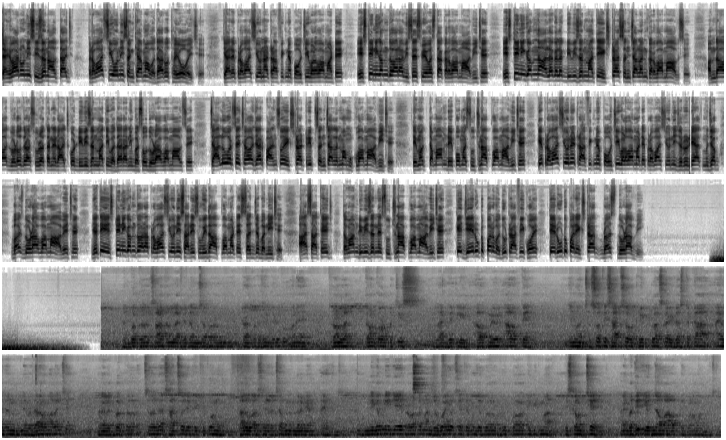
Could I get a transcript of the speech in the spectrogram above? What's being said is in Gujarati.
તહેવારોની સિઝન આવતા જ પ્રવાસીઓની સંખ્યામાં વધારો થયો હોય છે. ત્યારે પ્રવાસીઓના ટ્રાફિકને પહોંચી વળવા માટે એસટી નિગમ દ્વારા વિશેષ વ્યવસ્થા કરવામાં આવી છે. એસટી નિગમના અલગ અલગ ડિવિઝનમાંથી એક્સ્ટ્રા સંચાલન કરવામાં આવશે. અમદાવાદ, વડોદરા, સુરત અને રાજકોટ ડિવિઝનમાંથી વધારાની બસો દોડાવવામાં આવશે. ચાલુ વર્ષે છ હજાર પાંચસો એક્સ્ટ્રા ટ્રીપ સંચાલનમાં મૂકવામાં આવી છે. તેમજ તમામ ડેપોમાં સૂચના આપવામાં આવી છે કે પ્રવાસીઓને ટ્રાફિકને પહોંચી વળવા માટે પ્રવાસીઓની જરૂરિયાત મુજબ બસ દોડાવવામાં આવે છે, જેથી એસટી નિગમ દ્વારા પ્રવાસીઓની સારી સુવિધા આપવા માટે સજ્જ બની છે. આ સાથે જ તમામ ડિવિઝનને સૂચના આપવામાં આવી છે કે જે રૂટ પર વધુ ટ્રાફિક હોય તે રૂટ ઉપર એક્સ્ટ્રા બસ દોડાવવી. લગભગ સાડા ત્રણ લાખ જેટલા મુસાફરોનું ટ્રાન્સપોર્ટેશન કર્યું હતું અને ત્રણ લાખ, ત્રણ કરોડ પચીસ લાખ જેટલી આવક મેળવી આ વખતે એમાં છસોથી સાતસો ટ્રીપ પ્લસ કરી દસ ટકા આયોજનને વધારવામાં આવેલ છે. અને લગભગ છ હજાર સાતસો જેટલી ટીપોનું ચાલુ વર્ષે રક્ષાબંધન દરમિયાન આયોજન છે. નિગમની જે પ્રવર્તમાન જોગવાઈઓ છે તે મુજબ ગ્રુપ ટિકિટમાં ડિસ્કાઉન્ટ છે અને બધી જ યોજનાઓ આ વખતે પણ અમલમાં છે.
